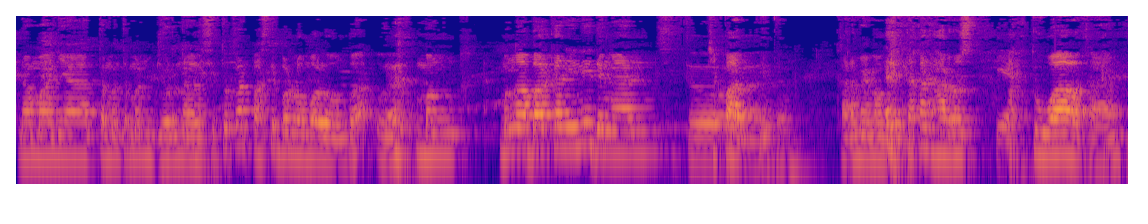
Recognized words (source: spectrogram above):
namanya teman-teman jurnalis itu kan pasti berlomba-lomba untuk meng- mengabarkan ini dengan Betul. cepat gitu karena memang berita kan harus Iya. aktual kan.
